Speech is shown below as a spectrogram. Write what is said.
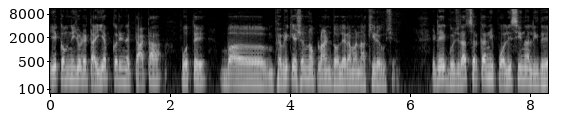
એ કંપની જોડે ટાઈઅપ કરીને ટાટા પોતે ફેબ્રિકેશનનો પ્લાન્ટ ધોલેરામાં નાખી રહ્યું છે. એટલે ગુજરાત સરકારની પોલિસીના લીધે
